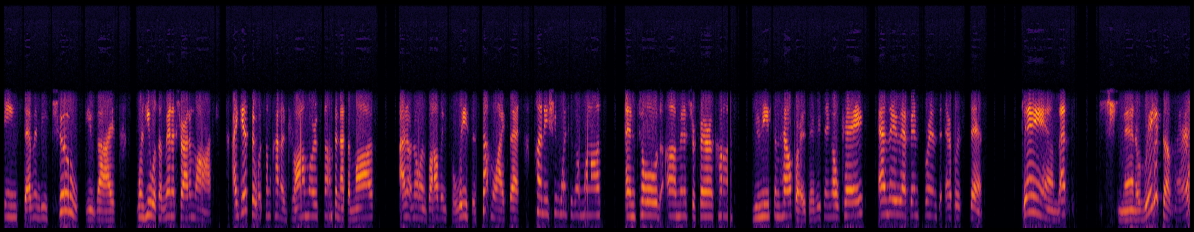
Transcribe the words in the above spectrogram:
1972, you guys, when he was a minister at a mosque. I guess there was some kind of drama or something at the mosque. I don't know, involving police or something like that. Honey, she went to the mosque and told uh, Minister Farrakhan, "You need some help, or is everything okay?" And they have been friends ever since. Damn, that's man, Aretha, man.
